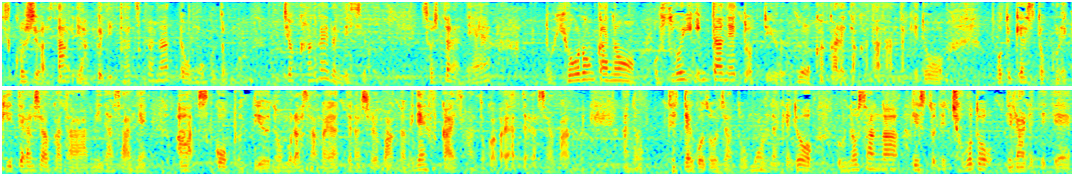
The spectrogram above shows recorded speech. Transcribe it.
少しはさ役に立つかなって思うことも一応考えるんですよ。そしたらね評論家の「遅いインターネット」っていう本を書かれた方なんだけどポッドキャストこれ聞いてらっしゃる方皆さんね「あスコープ」っていう野村さんがやってらっしゃる番組ね深井さんとかがやってらっしゃる番組あの絶対ご存知だと思うんだけど宇野さんがゲストでちょうど出られてて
